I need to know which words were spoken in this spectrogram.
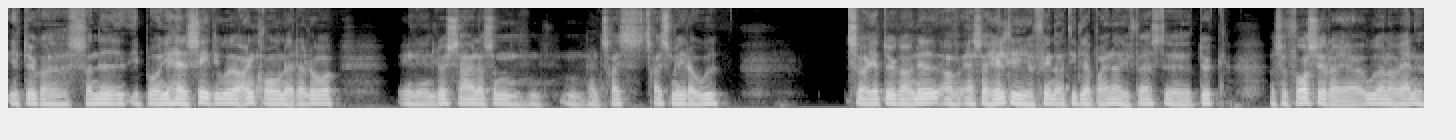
jeg dykker så ned i båden. Jeg havde set det ude af øjenkrogen, at der lå en, en løssejler sådan 50-60 meter ude. Så jeg dykker jo ned og er så heldig, at finder de der briller i første øh, dyk. Og så fortsætter jeg ud under vandet.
